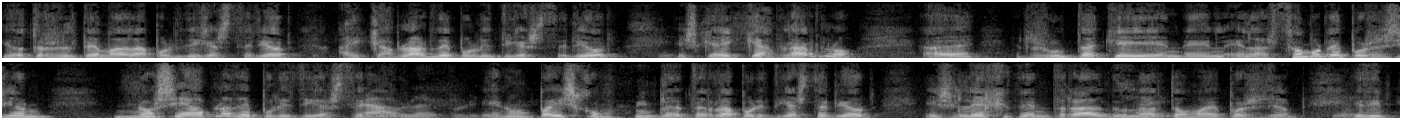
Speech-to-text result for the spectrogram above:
Y otro es el tema de la política exterior. Hay que hablar de política exterior, es que hay que hablarlo. Eh, resulta que en, las tomas de posesión no se habla de política exterior. En un país como Inglaterra, la política exterior es el eje central de una toma de posesión. Es decir,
